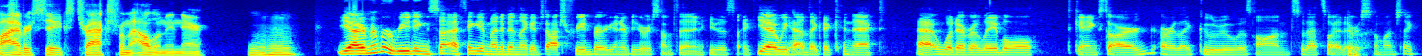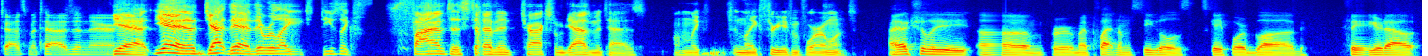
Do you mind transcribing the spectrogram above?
five or six tracks from an album in there. hmm yeah, I remember reading. So I think it might have been like a Josh Friedberg interview or something, and he was like, "Yeah, we had like a connect at whatever label Gang Starr or like Guru was on, so that's why there was so much like Jazzmatazz in there." Yeah, yeah, ja- yeah. They were like these like five to seven tracks from Jazzmatazz on like in like three different four and ones. I actually, um, for my Platinum Seagulls skateboard blog, figured out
